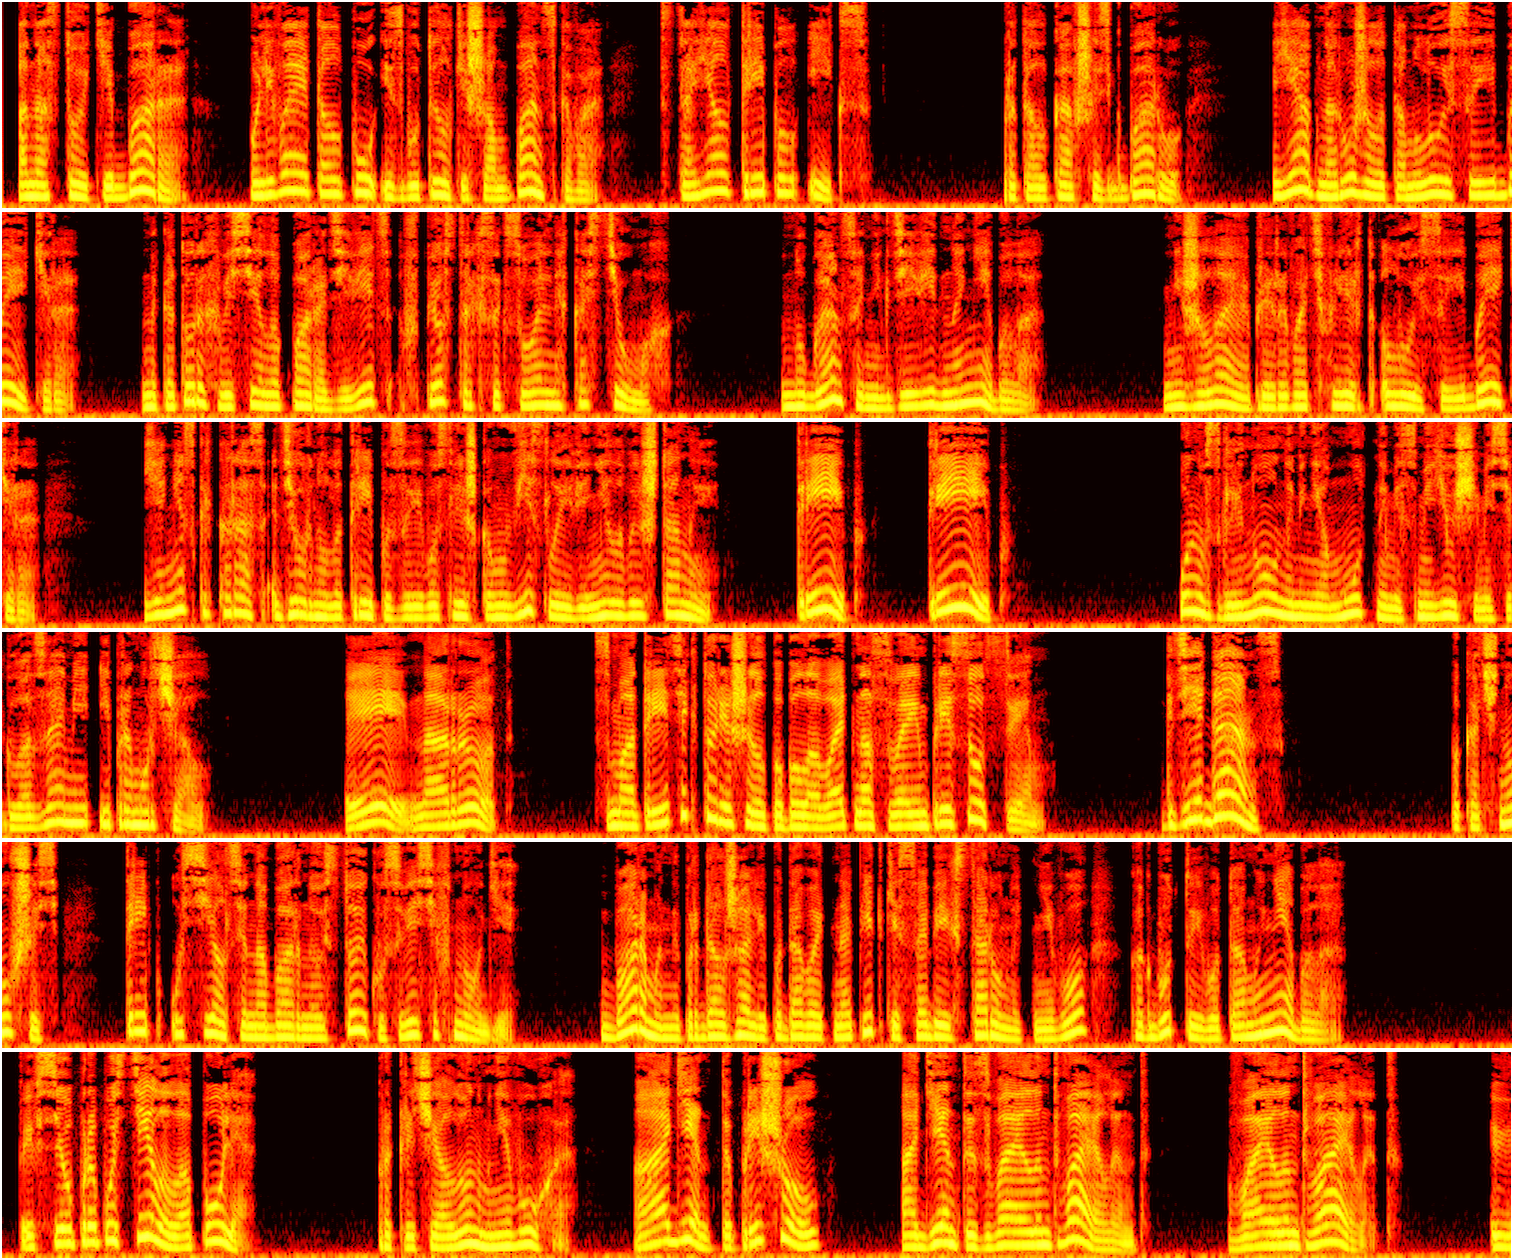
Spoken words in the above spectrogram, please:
А на стойке бара — Поливая толпу из бутылки шампанского, стоял Трипл Икс. Протолкавшись к бару, я обнаружила там Луиса и Бейкера, на которых висела пара девиц в пестрых сексуальных костюмах. Но Ганса нигде видно не было. Не желая прерывать флирт Луиса и Бейкера, я несколько раз дернула Трипа за его слишком вислые виниловые штаны. «Трип! Трип!» Он взглянул на меня мутными, смеющимися глазами и промурчал. «Эй, народ! Смотрите, кто решил побаловать нас своим присутствием!» «Где Ганс?» Покачнувшись, Трип уселся на барную стойку, свесив ноги. Бармены продолжали подавать напитки с обеих сторон от него, как будто его там и не было. «Ты все пропустила, Лапуля!» — прокричал он мне в ухо. «А агент-то пришел!» Агент из Violent Violent. Violent Violet.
